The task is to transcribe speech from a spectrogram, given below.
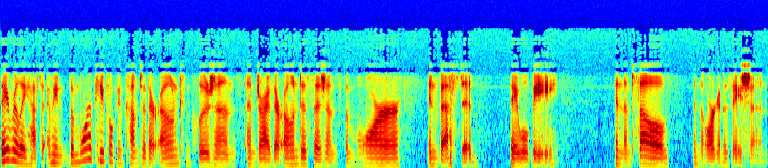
They really have to, I mean, the more people can come to their own conclusions and drive their own decisions, the more invested they will be in themselves, in the organization.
